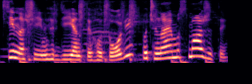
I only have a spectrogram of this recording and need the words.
Всі наші інгредієнти готові. Починаємо смажити.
